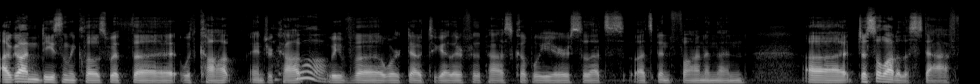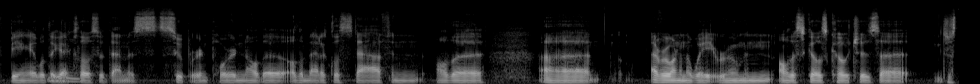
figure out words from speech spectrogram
I've gotten decently close with uh, with Copp Andrew Copp. cool. We've uh, worked out together for the past couple of years, so that's that's been fun. And then uh, just a lot of the staff being able to get close with them is super important. All the all the medical staff and all the uh, everyone in the weight room and all the skills coaches. Uh, just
